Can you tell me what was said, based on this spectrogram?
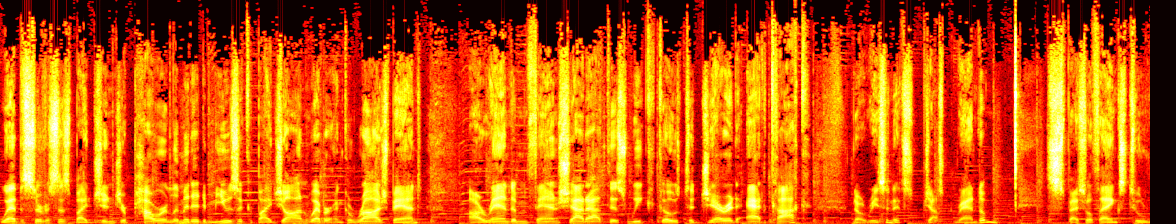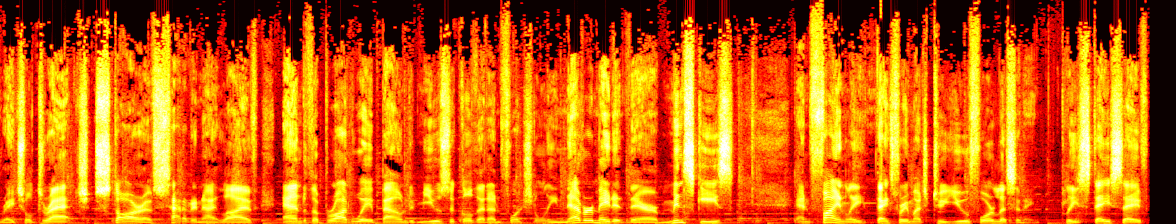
Web Services by Ginger Power Limited, music by John Weber and GarageBand. Our random fan shout out this week goes to Jared Adcock. No reason, it's just random. Special thanks to Rachel Dratch, star of Saturday Night Live and the Broadway bound musical that unfortunately never made it there, Minsky's. And finally, thanks very much to you for listening. Please stay safe,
